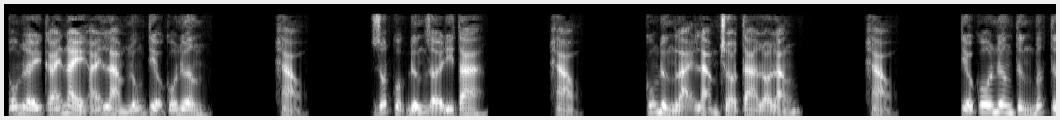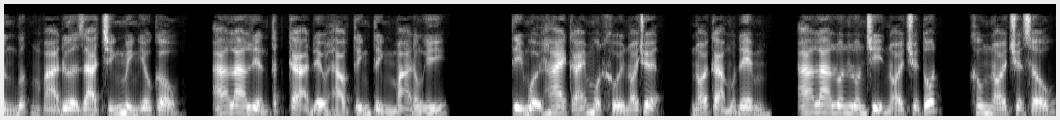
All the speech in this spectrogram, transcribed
ôm lấy cái này hái làm lũng tiểu cô nương. Hảo! Rốt cuộc đừng rời đi ta. Hảo! Cũng đừng lại làm cho ta lo lắng. Hảo! Tiểu cô nương từng bước từng bước mà đưa ra chính mình yêu cầu, A La liền tất cả đều hảo tính tình mà đồng ý. Tỷ muội hai cái một khối nói chuyện, nói cả một đêm, A La luôn luôn chỉ nói chuyện tốt, không nói chuyện xấu.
